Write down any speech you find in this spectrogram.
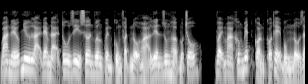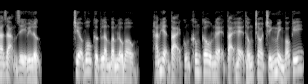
Ba nếu như lại đem đại tu di sơn vương quyền cùng Phật nộ hỏa liên dung hợp một chỗ, vậy mà không biết còn có thể bùng nổ ra dạng gì uy lực. Triệu vô cực lầm bầm lầu bầu, hắn hiện tại cũng không câu nệ tại hệ thống cho chính mình võ kỹ,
